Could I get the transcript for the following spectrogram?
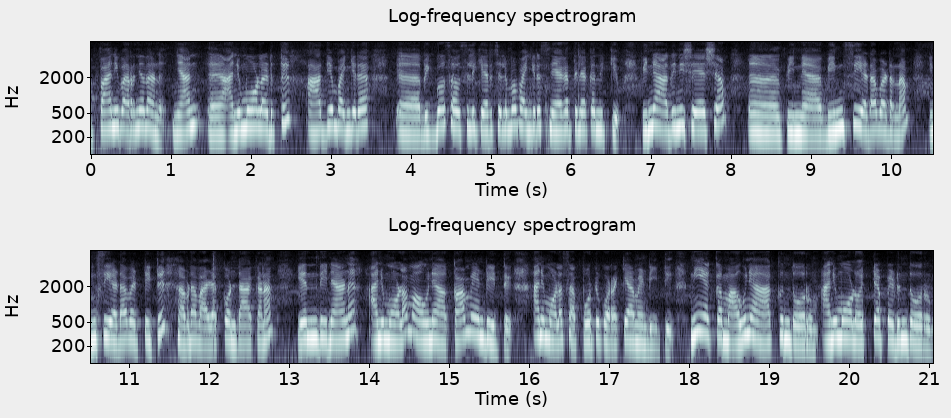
അപ്പാനി പറഞ്ഞതാണ് ഞാൻ അനുമോളെടുത്ത് ആദ്യം ഭയങ്കര ബിഗ് ബോസ് ഹൗസിൽ കയറി ചെല്ലുമ്പോൾ ഭയങ്കര സ്നേഹത്തിലൊക്കെ നിൽക്കും പിന്നെ അതിന് ശേഷം പിന്നെ ബിൻസി ഇടപെടണം. ബിൻസി ഇടപെട്ടിട്ട് അവിടെ വഴക്കുണ്ടാക്കണം. എന്തിനാണ് അനുമോളെ മൗനമാക്കാൻ വേണ്ടിയിട്ട്? അനുമോളെ സപ്പോർട്ട് കുറയ്ക്കാൻ വേണ്ടിയിട്ട്. നീയൊക്കെ മൗനമാക്കും തോറും അനുമോൾ ഒറ്റപ്പെടും തോറും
